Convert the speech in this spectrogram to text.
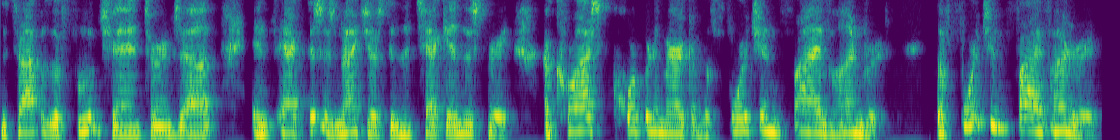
The top of the food chain turns out, in fact, this is not just in the tech industry. Across corporate America, the Fortune 500, the Fortune 500,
